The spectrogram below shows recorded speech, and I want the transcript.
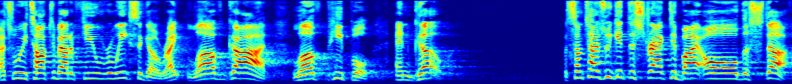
That's what we talked about a few weeks ago, right? Love God, love people, and go. But sometimes we get distracted by all the stuff.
